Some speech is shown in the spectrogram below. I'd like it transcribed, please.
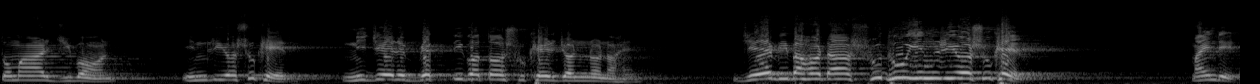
তোমার জীবন, ইন্দ্রিয় সুখের নিজের ব্যক্তিগত সুখের জন্য নহে। যে বিবাহটা শুধু ইন্দ্রিয় সুখের মাইন্ড ইট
